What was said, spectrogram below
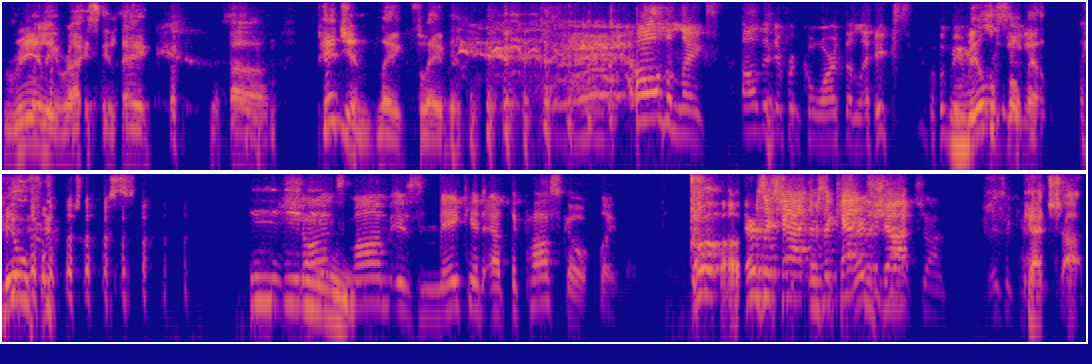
really ricey lake, uh, pigeon lake flavor. all the lakes, all the different Kawartha lakes. will be. Milfoil, milfoil. Sean's mom is naked at the Costco flavor. Oh, there's a cat. There's a cat in There's the a shot. cat, Sean. There's a cat. Cat shot.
